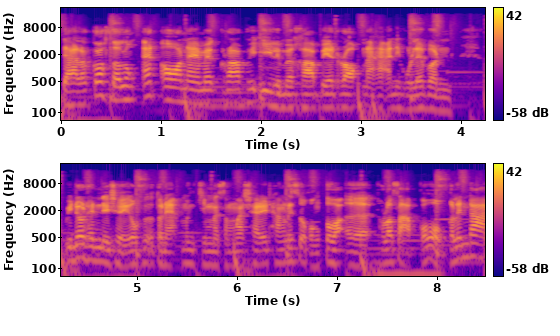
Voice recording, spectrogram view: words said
แต่แล้วก็สลงแอดออนใน Minecraft PE หรือ Minecraft Bedrock นะฮะ อันนี้ผมเล่นบน Windows 10เฉยๆตัวเนี้ยมันจริงมันสามารถใช้ได้ทั้งในส่วนของตัวเออโทรศัพท์ก็ผมก็เล่นได้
